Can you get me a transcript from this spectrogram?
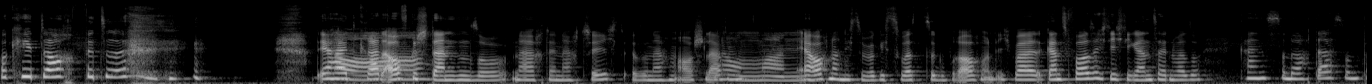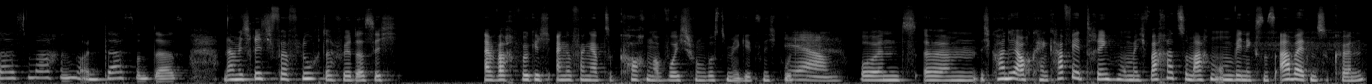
okay, doch, bitte. Und er halt Oh. gerade aufgestanden, so nach der Nachtschicht, also nach dem Ausschlafen Oh Mann. er auch noch nicht so wirklich zu was zu gebrauchen. Und ich war ganz vorsichtig die ganze Zeit und war so, kannst du noch das und das machen und das und das? Und habe mich richtig verflucht dafür, dass ich einfach wirklich angefangen habe zu kochen, obwohl ich schon wusste, mir geht es nicht gut. Ja. Und ähm, ich konnte ja auch keinen Kaffee trinken, um mich wacher zu machen, um wenigstens arbeiten zu können,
